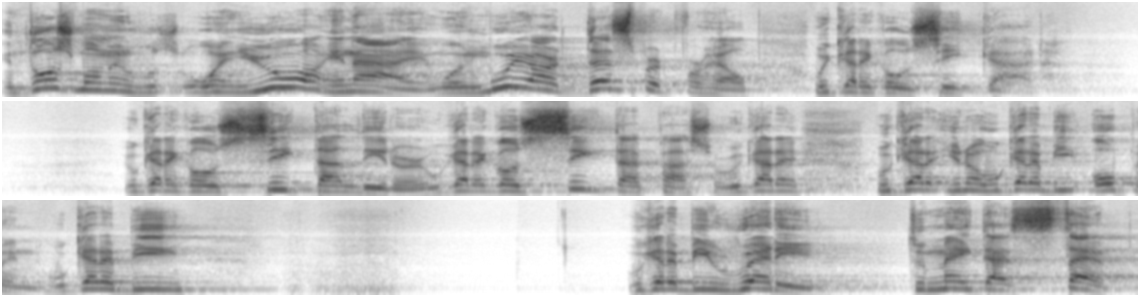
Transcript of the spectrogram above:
in those moments when you and I, when we are desperate for help, we gotta go seek God. We gotta go seek that leader. We gotta go seek that pastor. We gotta, we gotta, you know, we gotta be open. We gotta be, we gotta be ready to make that step.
